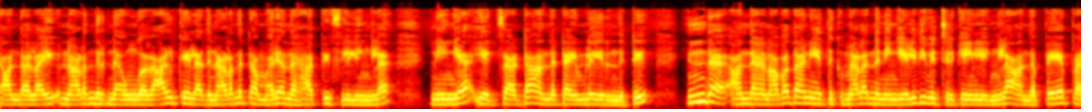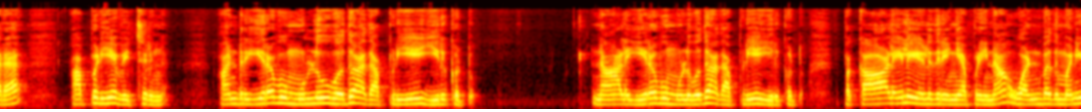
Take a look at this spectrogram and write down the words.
அந்த லைஃப் நடந்திருந்த உங்க வாழ்க்கையில் அது நடந்துட்ட மாதிரி அந்த ஹாப்பி ஃபீலிங்ல நீங்க எக்ஸாக்டா அந்த டைம்ல இருந்துட்டு இந்த அந்த நவதானியத்துக்கு மேல அந்த நீங்க எழுதி வச்சிருக்கீங்க இல்லைங்களா அந்த பேப்பரை அப்படியே வச்சிருங்க. அன்று இரவு முழுவதும் அது அப்படியே இருக்கட்டும். நாளை இரவு முழுவதும் அது அப்படியே இருக்கட்டும். இப்போ காலையில் எழுதுறீங்க அப்படின்னா ஒன்பது மணி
